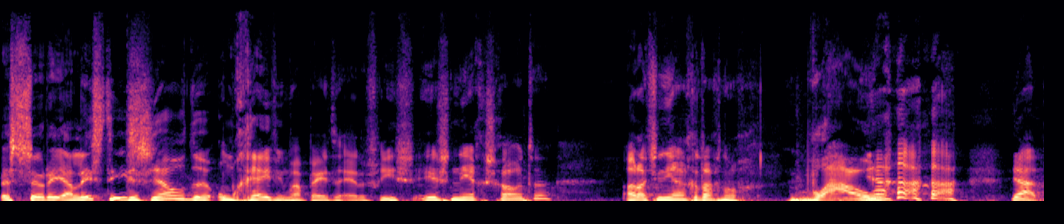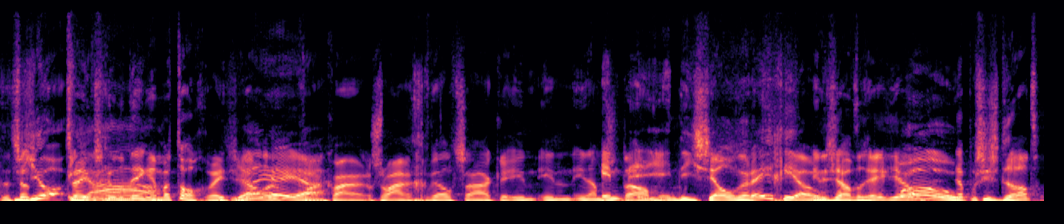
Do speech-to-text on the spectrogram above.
surrealistisch. Dezelfde omgeving waar Peter R. de Vries is neergeschoten. Oh, had je niet aan gedacht nog. Wauw. Ja, dat zijn twee ja. verschillende dingen, maar toch, weet je Ja, wel. ja, ja. Qua, qua zware geweldzaken in, in, in Amsterdam. in diezelfde regio. In dezelfde regio. Wow. Ja, precies dat.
